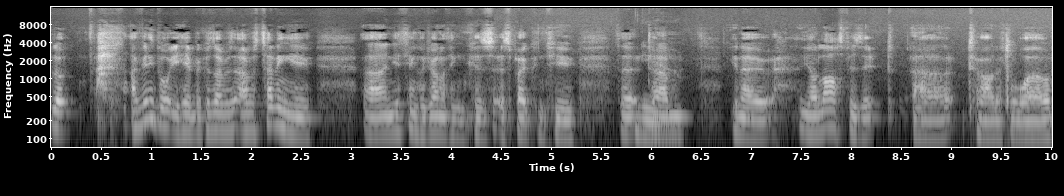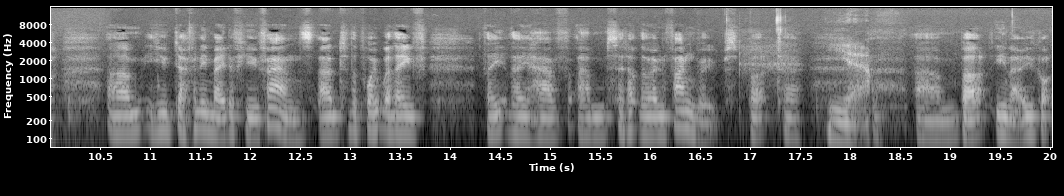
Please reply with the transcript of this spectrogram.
look, I really brought you here because I was I was telling you, uh, and your Uncle Jonathan has, has spoken to you that Yeah. um, you know your last visit uh, to our little world, um, you definitely made a few fans, uh, to the point where they've they they have um, set up their own fan groups, but. Uh, Yeah. um, but you know, you've got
